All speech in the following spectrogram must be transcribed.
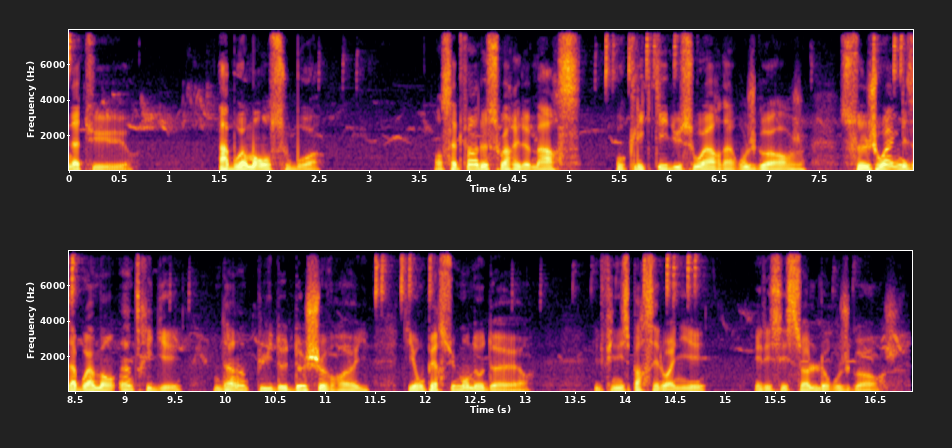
nature. Aboiement en sous-bois. En cette fin de soirée de mars, au cliquetis du soir d'un rouge-gorge, se joignent les aboiements intrigués d'un puis de deux chevreuils qui ont perçu mon odeur. Ils finissent par s'éloigner et laisser seul le rouge-gorge.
